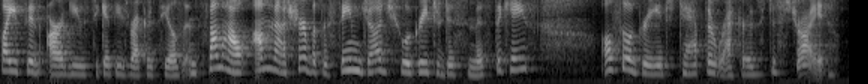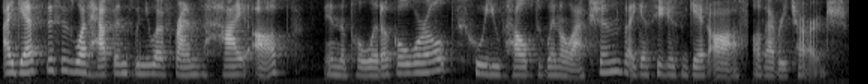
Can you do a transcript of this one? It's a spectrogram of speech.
fights and argues to get these record seals. And somehow, I'm not sure, but the same judge who agreed to dismiss the case also agreed to have the records destroyed. I guess this is what happens when you have friends high up in the political world who you've helped win elections, I guess you just get off of every charge.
